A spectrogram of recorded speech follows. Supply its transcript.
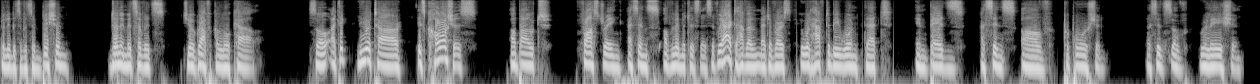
the limits of its ambition, the limits of its geographical locale. So I think Lyotard is cautious about fostering a sense of limitlessness. If we are to have a metaverse, it will have to be one that embeds a sense of proportion, a sense of relation,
